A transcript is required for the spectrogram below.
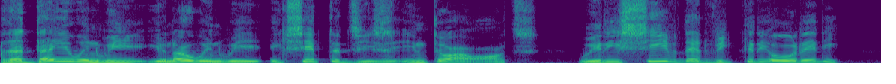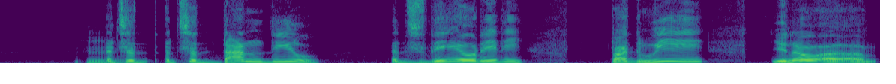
the day when we, you know, when we accepted Jesus into our hearts, we received that victory already. Mm. It's a it's a done deal. It's there already. But we, you know, uh, um,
